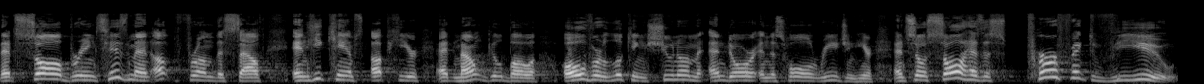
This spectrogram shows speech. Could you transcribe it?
that Saul brings his men up from the south and he camps up here at Mount Gilboa overlooking Shunem, Endor, and this whole region here. And so Saul has this perfect view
